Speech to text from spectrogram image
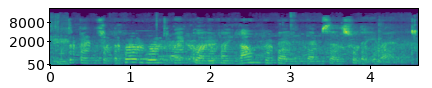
Participants of the whole world by qualifying round preparing themselves for the event.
